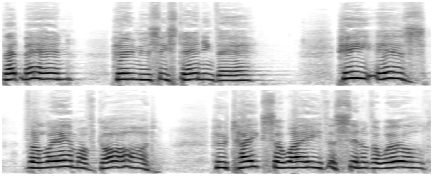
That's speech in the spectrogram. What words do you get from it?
that man whom you see standing there, he is the Lamb of God who takes away the sin of the world.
